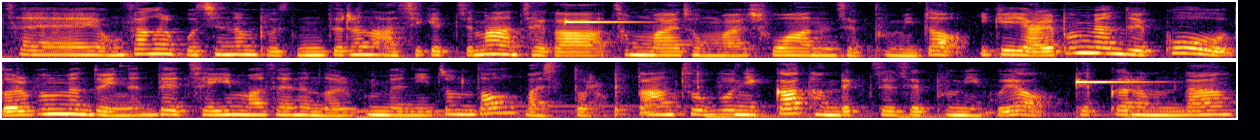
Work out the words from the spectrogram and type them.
제 영상을 보시는 분들은 아시겠지만 제가 정말 정말 좋아하는 제품이죠. 이게 얇은 면도 있고 넓은 면도 있는데 제 입맛에는 넓은 면이 좀 더 맛있더라고요. 일단 두부니까 단백질 제품이고요. 100g당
